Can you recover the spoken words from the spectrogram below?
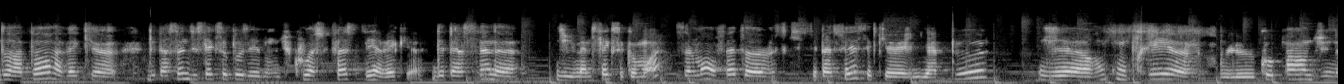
de rapport avec des personnes du sexe opposé. Donc du coup, à chaque fois, c'était avec des personnes du même sexe que moi. Seulement, en fait, ce qui s'est passé, c'est qu'il y a peu, j'ai euh, rencontré euh, le copain d'une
